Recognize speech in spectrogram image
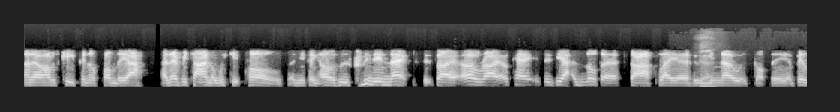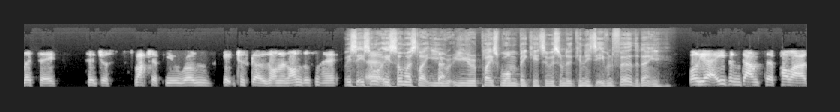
I know I was keeping up on the app and every time a wicket falls and you think, oh, who's coming in next? It's like, oh, right, okay, there's yet another star player who yeah. you know has got the ability to just smash a few runs. It just goes on and on, doesn't it? It's, it's, um, it's almost like you, so, you replace one big hitter with somebody that can hit it even further, don't you? Well, yeah, even down to Pollard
